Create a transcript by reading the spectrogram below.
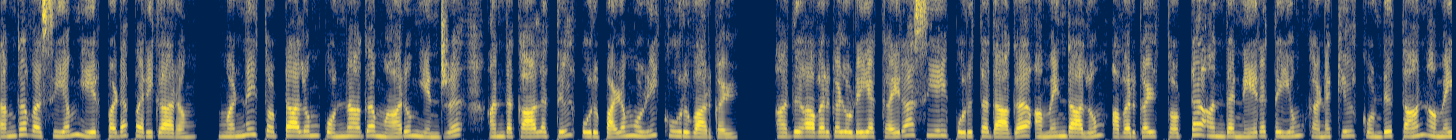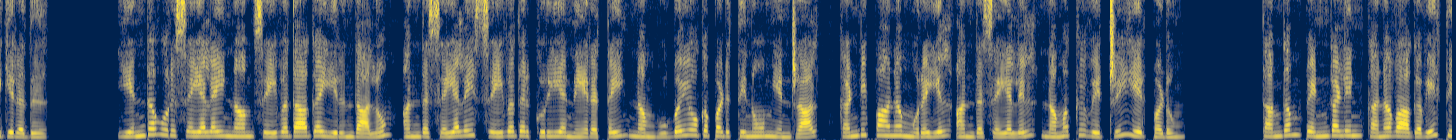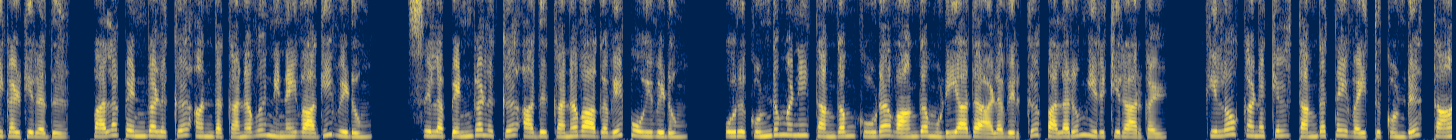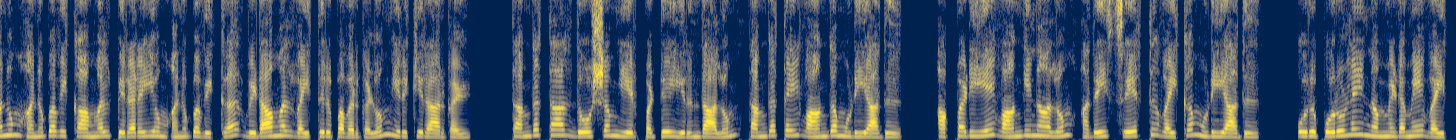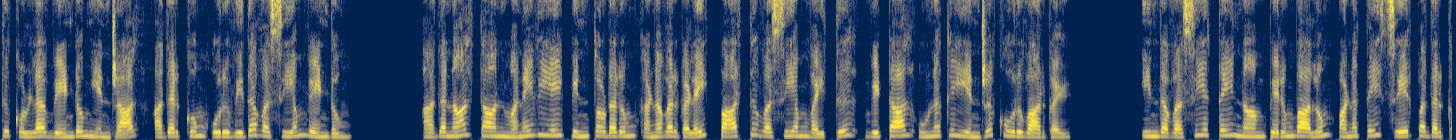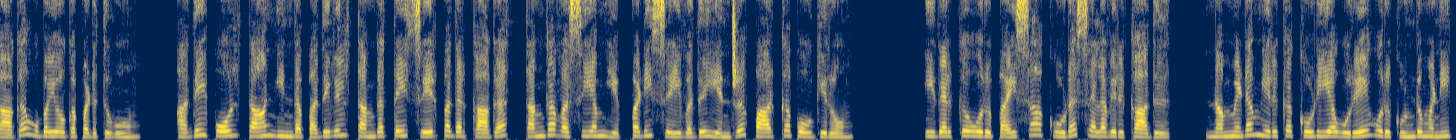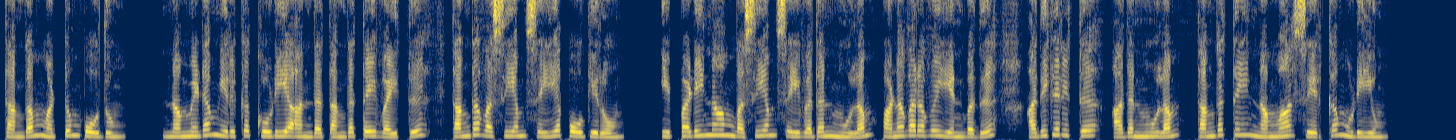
தங்க வசியம் ஏற்பட பரிகாரம். மண்ணை தொட்டாலும் பொன்னாக மாறும் என்று அந்த காலத்தில் ஒரு பழமொழி கூறுவார்கள். அது அவர்களுடைய கைராசியை பொறுத்ததாக அமைந்தாலும் அவர்கள் தொட்ட அந்த நேரத்தையும் கணக்கில் கொண்டு தான் அமைகிறது. எந்த ஒரு செயலை நாம் செய்வதாக இருந்தாலும் அந்த செயலை செய்வதற்குரிய நேரத்தை நாம் உபயோகப்படுத்தினோம் என்றால் கண்டிப்பான முறையில் அந்த செயலில் நமக்கு வெற்றி ஏற்படும். தங்கம் பெண்களின் கனவாகவே திகழ்கிறது. பல பெண்களுக்கு அந்த கனவு நினைவாகி விடும். சில பெண்களுக்கு அது கனவாகவே போய்விடும். ஒரு குண்டுமணி தங்கம் கூட வாங்க முடியாத அளவிற்கு பலரும் இருக்கிறார்கள். கிலோ கணக்கில் தங்கத்தை வைத்துக்கொண்டு தானும் அனுபவிக்காமல் பிறரையும் அனுபவிக்க விடாமல் வைத்திருப்பவர்களும் இருக்கிறார்கள். தங்கத்தால் தோஷம் ஏற்பட்டு இருந்தாலும் தங்கத்தை வாங்க முடியாது. அப்படியே வாங்கினாலும் அதை சேர்த்து வைக்க முடியாது. ஒரு பொருளை நம்மிடமே வைத்துக் கொள்ள வேண்டும் என்றால் அதற்கும் ஒரு வித வசியம் வேண்டும். அதனால் தான் மனைவியை பின்தொடரும் கணவர்களை பார்த்து வசியம் வைத்து விட்டால் உனக்கு என்று கூறுவார்கள். இந்த வசியத்தை நாம் பெரும்பாலும் பணத்தை சேர்ப்பதற்காக உபயோகப்படுத்துவோம். அதேபோல் தான் இந்த பதிவில் தங்கத்தை சேர்ப்பதற்காக தங்க வசியம் எப்படி செய்வது என்று பார்க்க போகிறோம். இதற்கு ஒரு பைசா கூட செலவிருக்காது. நம்மிடம் இருக்கக்கூடிய ஒரே ஒரு குண்டுமணி தங்கம் மட்டும் போதும். நம்மிடம் இருக்கக்கூடிய அந்த தங்கத்தை வைத்து தங்க வசியம் செய்ய போகிறோம். இப்படி நாம் வசியம் செய்வதன் மூலம் பணவரவு என்பது அதிகரித்து அதன் மூலம் தங்கத்தை நம்மால் சேர்க்க முடியும்.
